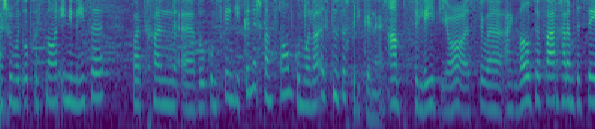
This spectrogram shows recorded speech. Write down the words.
kersboom word opgeslaan en die mense wat gaan uh, wil kom skenk, die kinders kan saamkom want daar is toesig vir die kinders. Absoluut, ja. So ek wil so ver gaan om te sê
